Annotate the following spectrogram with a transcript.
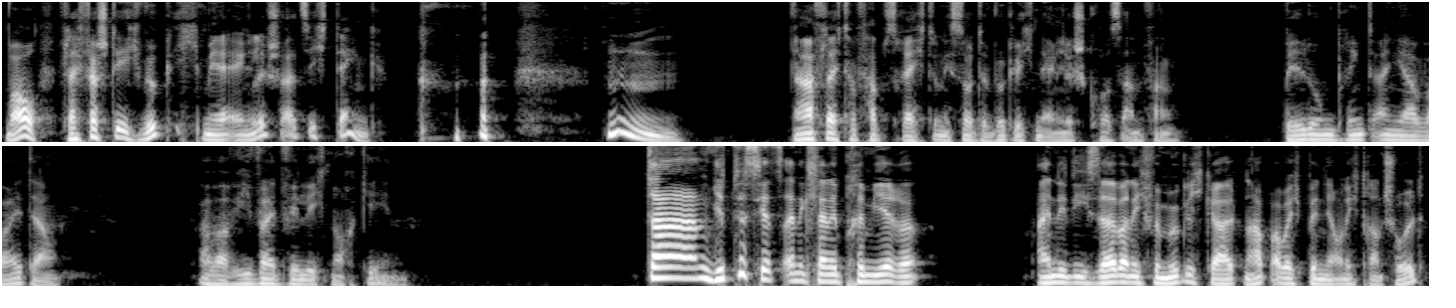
wow, vielleicht verstehe ich wirklich mehr Englisch, als ich denk. hm. Na, vielleicht hab's recht und ich sollte wirklich einen Englischkurs anfangen. Bildung bringt ein Jahr weiter. Aber wie weit will ich noch gehen? Dann gibt es jetzt eine kleine Premiere. Eine, die ich selber nicht für möglich gehalten habe, aber ich bin ja auch nicht dran schuld.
